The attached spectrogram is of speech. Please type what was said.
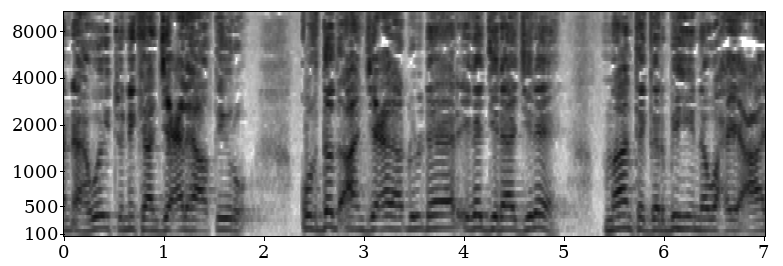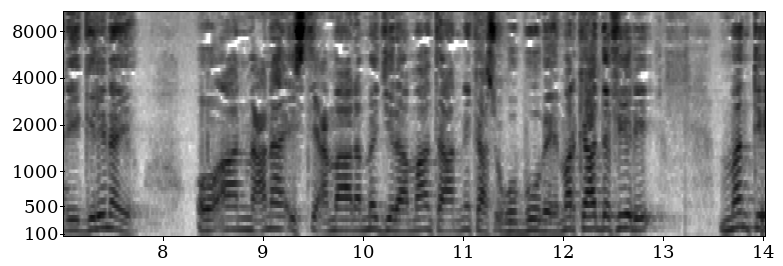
man ahweytu ninkaan jecelaha atiiru qof dad aan jecelaha dhul dheer iga jiraa jiree maanta garbihiina waxay caariya gelinayo oo aan macnaha isticmaala ma jiraa maanta aan ninkaas ugu buube marka hadda fiiri manti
